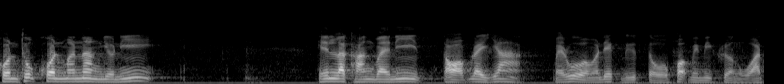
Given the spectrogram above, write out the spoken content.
คนทุกคนมานั่งอยู่นี้ เห็นระฆังใบนี้ตอบได้ยาก ไม่รู้ว่ามันเล็กหรือโต เพราะไม่มีเครื่องวัด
